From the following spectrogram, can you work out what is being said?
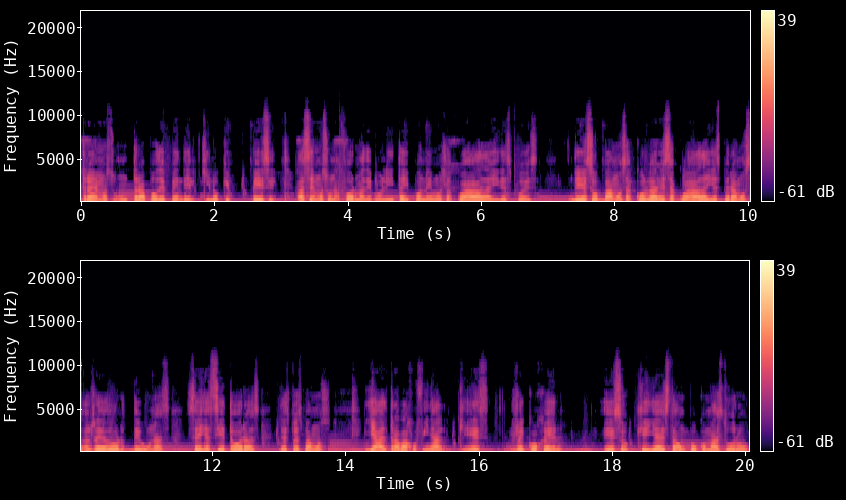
traemos un trapo, depende del kilo que pese. Hacemos una forma de bolita y ponemos la cuajada y después de eso vamos a colgar esa cuajada y esperamos alrededor de unas 6 a 7 horas. Después vamos ya al trabajo final, que es recoger eso que ya está un poco más duro,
